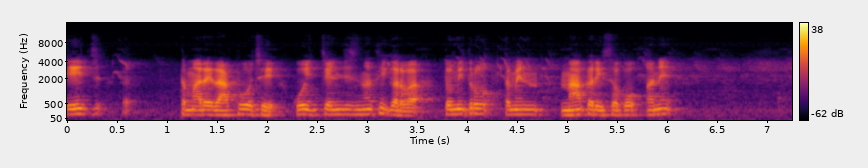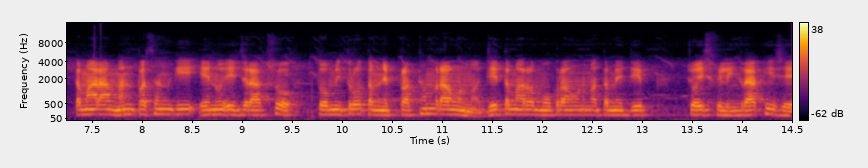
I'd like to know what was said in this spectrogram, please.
એ જ તમારે રાખવો છે, કોઈ ચેન્જીસ નથી કરવા, તો મિત્રો તમે ના કરી શકો અને તમારા મનપસંદગી એનું એ જ રાખશો. તો મિત્રો તમને પ્રથમ રાઉન્ડમાં જે તમારો મોક રાઉન્ડમાં તમે જે ચોઈસ ફિલિંગ રાખી છે,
